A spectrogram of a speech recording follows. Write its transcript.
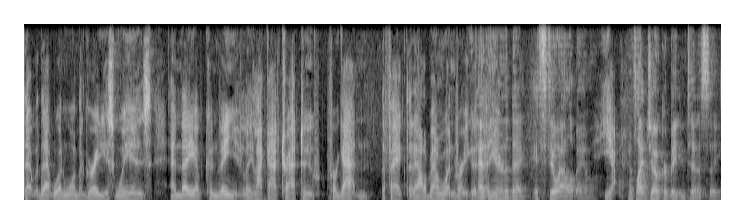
that that wasn't one of the greatest wins. And they have conveniently, like I try to, forgotten the fact that Alabama wasn't very good. At the year. end of the day, it's still Alabama. Yeah. It's like Joker beating Tennessee.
